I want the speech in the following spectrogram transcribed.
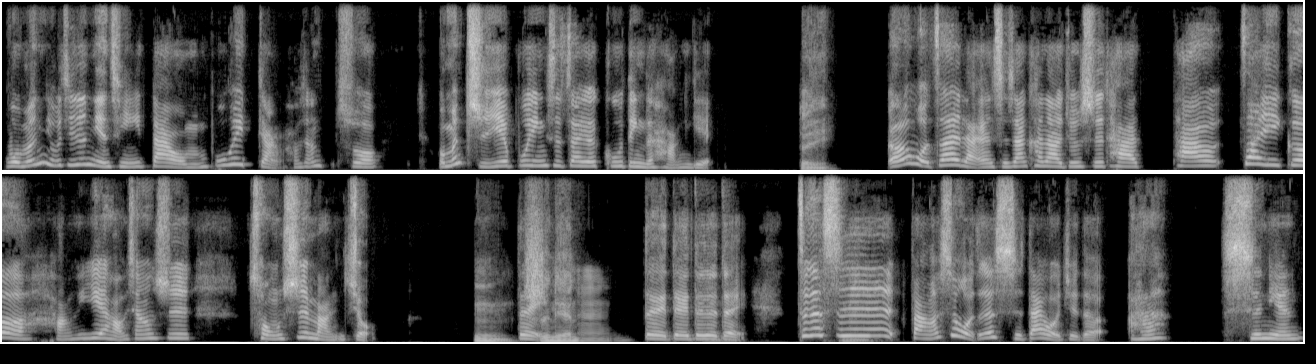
我们尤其是年轻一代，我们不会讲，好像说我们职业不一定是在一个固定的行业。对，而我在莱恩身上看到，就是他他在一个行业好像是从事蛮久，嗯，对十年，嗯，对对对对嗯。对，这个是反而是我这个时代，我觉得啊，十年，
